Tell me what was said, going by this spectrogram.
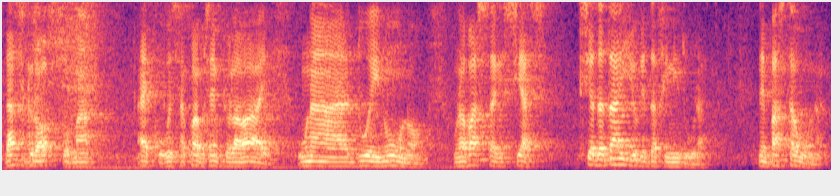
da sgrosso ma ecco questa qua per esempio la vai una 2 in 1 una pasta che sia sia da taglio che da finitura. Ne basta una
